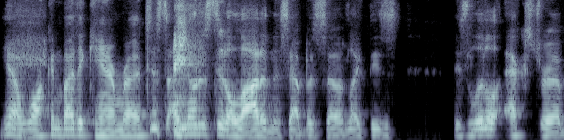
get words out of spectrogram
Yeah, walking by the camera. Just I noticed it a lot in this episode, like these these little extra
